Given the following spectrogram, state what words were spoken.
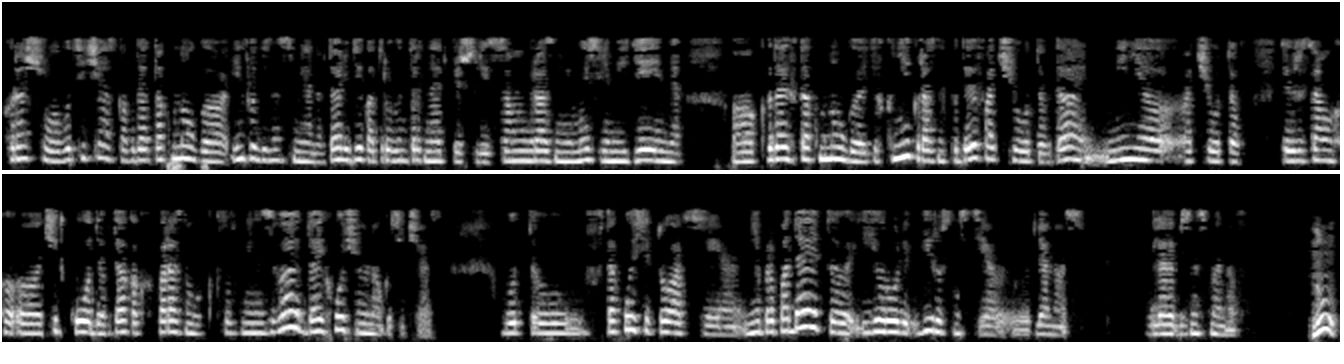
Хорошо, вот сейчас, когда так много инфобизнесменов, да, людей, которые в интернет пришли с самыми разными мыслями, идеями, а, когда их так много, этих книг, разных PDF-отчетов, да, мини-отчетов, тех же самых э, чит-кодов, да, как по-разному кто-то не называют, да, их очень много сейчас вот э, в такой ситуации не пропадает э, ее роль вирусности э, для нас, для бизнесменов? Ну,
